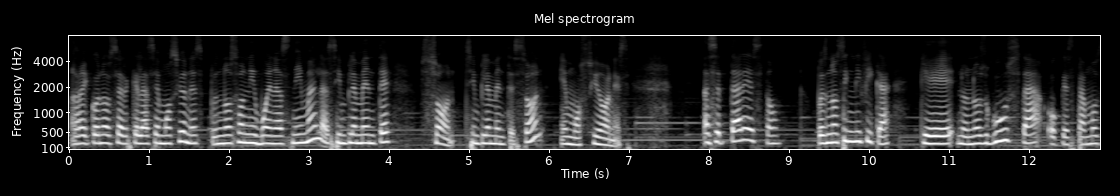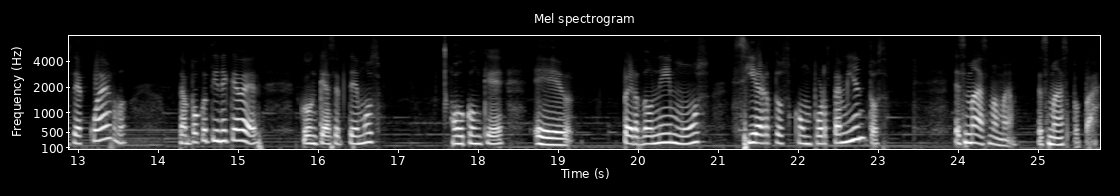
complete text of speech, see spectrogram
reconocer que las emociones pues no son ni buenas ni malas, simplemente son, simplemente son emociones. Aceptar esto pues no significa que no nos gusta o que estamos de acuerdo. Tampoco tiene que ver con que aceptemos o con que eh, perdonemos ciertos comportamientos. Es más, mamá, es más, papá.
